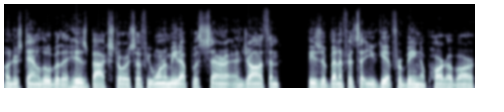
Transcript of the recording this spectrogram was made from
understand a little bit of his backstory. So if you want to meet up with Sarah and Jonathan, these are benefits that you get for being a part of our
